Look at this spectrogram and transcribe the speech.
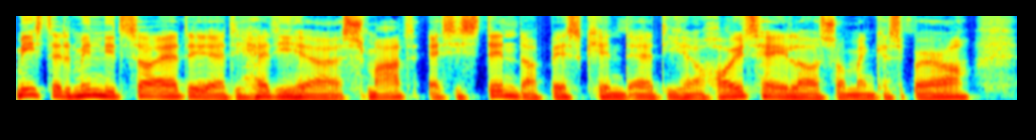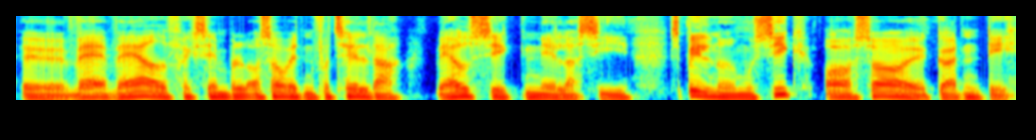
Mest almindeligt så er det at have de her smart assistenter, bedst kendt af de her højtalere, som man kan spørge, øh, hvad er vejret for eksempel, og så vil den fortælle dig vejrudsigten eller sige, spil noget musik, og så øh, gør den det.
